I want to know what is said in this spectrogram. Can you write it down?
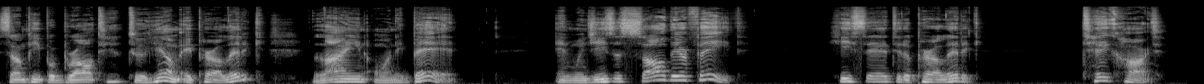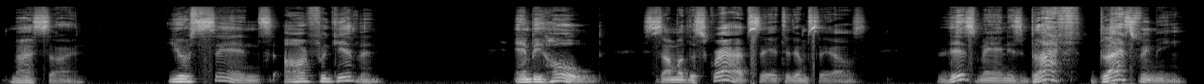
Some people brought to him a paralytic lying on a bed. And when Jesus saw their faith, he said to the paralytic, Take heart, my son, your sins are forgiven. And behold, some of the scribes said to themselves, This man is blaspheming.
